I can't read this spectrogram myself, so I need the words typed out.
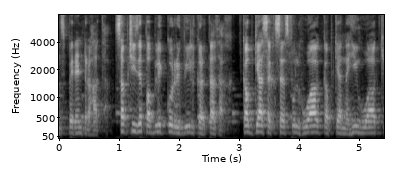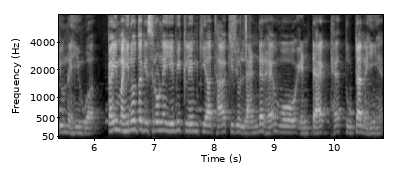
ट्रांसपेरेंट रहा था। सब चीज़ें पब्लिक को रिवील करता था। कब क्या सक्सेसफुल हुआ, कब क्या नहीं हुआ, क्यों नहीं हुआ। कई महीनों तक इसरो ने यह भी क्लेम किया था कि जो लैंडर है, वो इंटैक्ट है, टूटा नहीं है,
